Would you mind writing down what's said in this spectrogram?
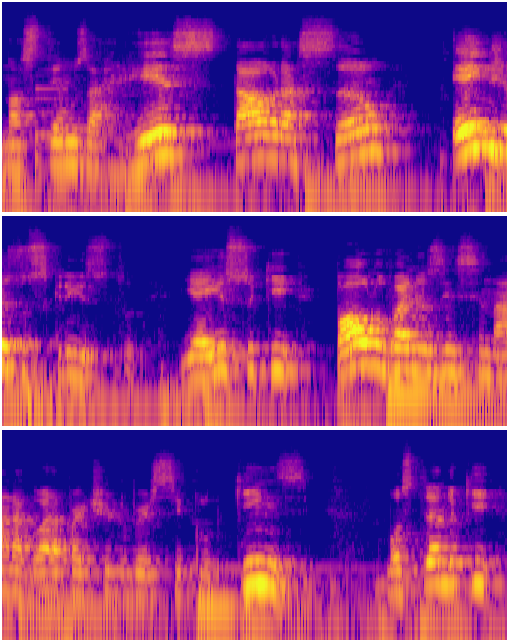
nós temos a restauração em Jesus Cristo. E é isso que Paulo vai nos ensinar agora a partir do versículo 15, mostrando que,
